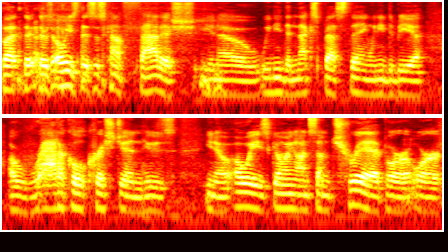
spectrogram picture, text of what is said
but there, there's always this is kind of faddish. You know, we need the next best thing. We need to be a, a radical Christian who's you know always going on some trip or or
